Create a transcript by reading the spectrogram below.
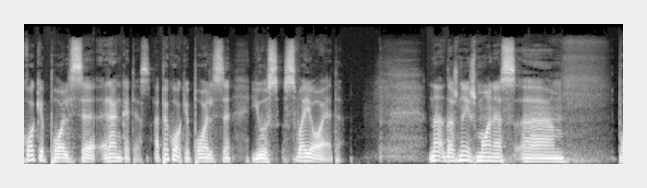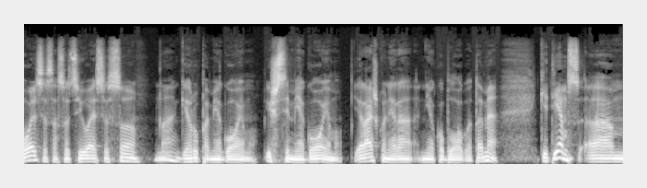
kokį polisį renkatės, apie kokį polisį jūs svajojate. Na, dažnai žmonės um, polisis asocijuojasi su, na, geru pamiegojimu, išsimiegojimu. Ir aišku, nėra nieko blogo tame. Kitiems um,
